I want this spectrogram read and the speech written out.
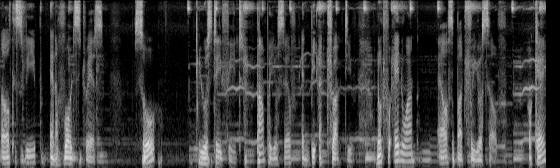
healthy sleep, and avoid stress. So, you will stay fit. Pamper yourself and be attractive, not for anyone else but for yourself. Okay?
